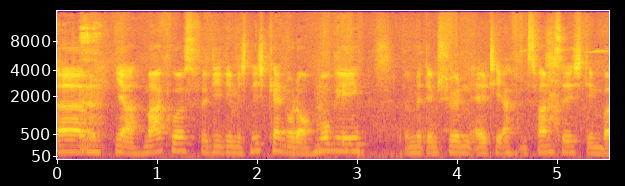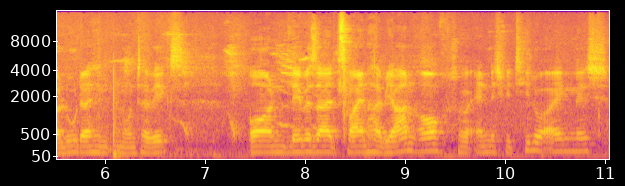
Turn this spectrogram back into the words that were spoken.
Ähm, ja, Markus, für die, die mich nicht kennen, oder auch Mogli, bin mit dem schönen LT28, dem Balu da hinten unterwegs und lebe seit zweieinhalb Jahren auch, so ähnlich wie Tilo eigentlich,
